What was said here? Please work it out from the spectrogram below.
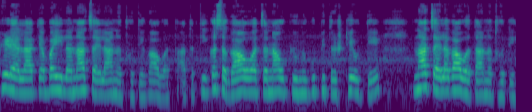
फिळ्याला त्या बाईला नाचायला आणत होते गावात. आता ती कसं गावाचं नाव किंवा मी गुपितच ठेवते नाचायला गावात आणत होते.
